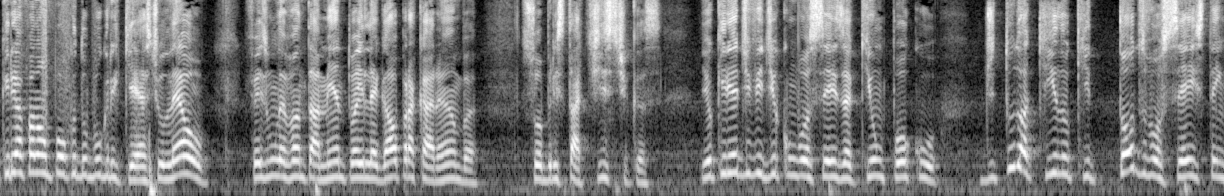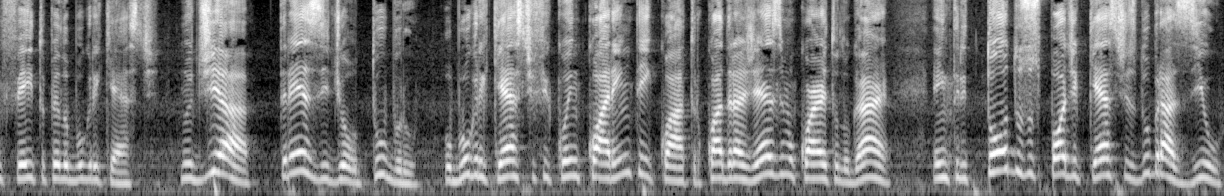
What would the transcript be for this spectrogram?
queria falar um pouco do Bugricast. O Léo fez um levantamento aí legal pra caramba sobre estatísticas. E eu queria dividir com vocês aqui um pouco de tudo aquilo que todos vocês têm feito pelo Bugricast. No dia 13 de outubro, o Bugricast ficou em 44, 44 lugar entre todos os podcasts do Brasil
